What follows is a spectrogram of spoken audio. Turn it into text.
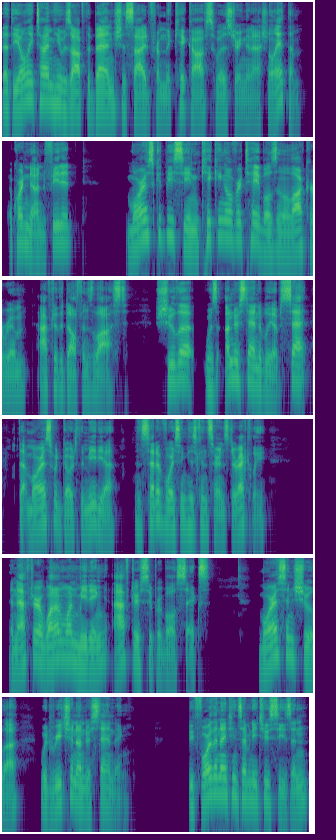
that the only time he was off the bench, aside from the kickoffs, was during the national anthem. According to Undefeated, Morris could be seen kicking over tables in the locker room after the Dolphins lost. Shula was understandably upset that Morris would go to the media instead of voicing his concerns directly. And after a one on one meeting after Super Bowl VI, Morris and Shula would reach an understanding. Before the 1972 season,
